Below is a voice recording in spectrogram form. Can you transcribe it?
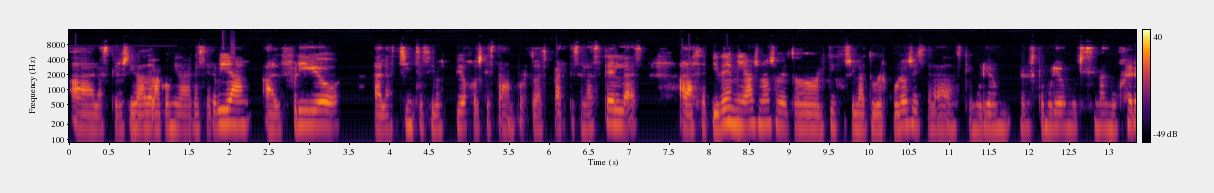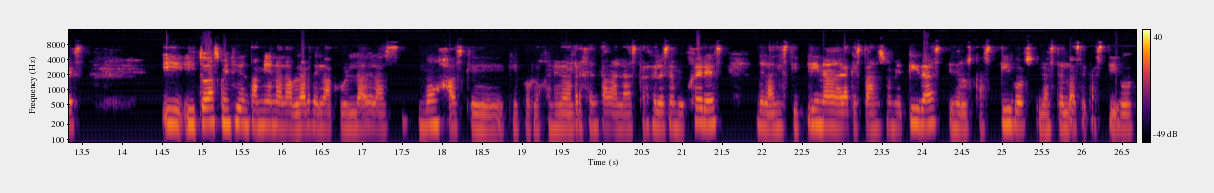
a la asquerosidad de la comida que servían, al frío, a las chinches y los piojos que estaban por todas partes en las celdas, a las epidemias, ¿no? sobre todo el tifus y la tuberculosis, de las que murieron, de los que murieron muchísimas mujeres. Y, todas coinciden también al hablar de la crueldad de las monjas que, que, por lo general regentaban las cárceles de mujeres, de la disciplina a la que estaban sometidas y de los castigos y las celdas de castigo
